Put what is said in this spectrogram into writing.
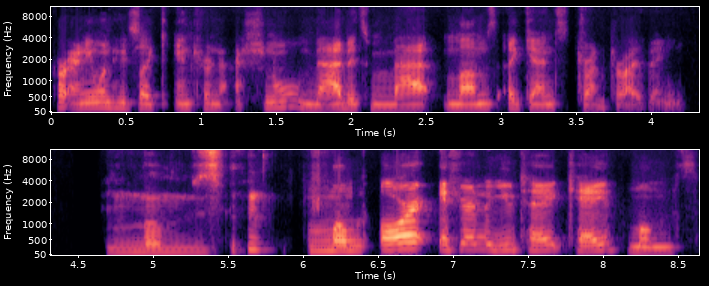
for anyone who's like international, MADD is Matt Mums Against Drunk Driving. mums. Mum, or if you're in the UK, Mums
